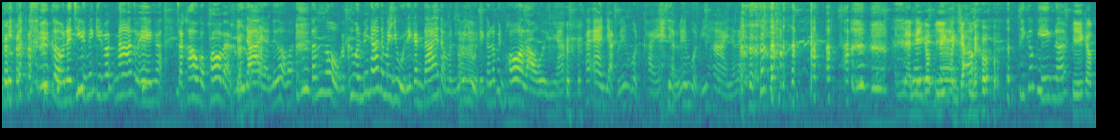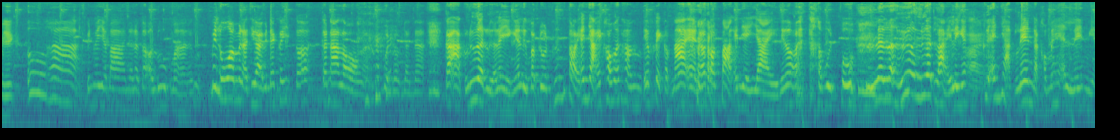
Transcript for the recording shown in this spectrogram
คือเกิดมาในชีวิตไม่คิดว่าหน้าตัวเองอะจะเข้ากับพ่อแบบนี้ได้อะนึกออกว่าตลกอะคือมันไม่น่าจะมาอยู่ด้วยกันได้ แต่มันก็มาอยู่ด้วยกันแล้วเป็นพ่อเราอย่างเงี้ย ถ้าแอนอยากเล่นบทใครอยากเล่นบทพี่ไฮายนั่นแหละ อันนี้ก็พีคเหมือนกันนะนี่ก็พีคนะ พีคครับพีค เออค่ะ เป็นพยาบาลนะแล้วก็เอาลูกมาแล้วก็ไม่รู้ว่ามันอธิบายไม่ได้ก็ก็ก็น่าลองอะบทแบบนั้นน่ะกระอักเลือดหรืออะไรอย่างเงี้ยหรือแบบโดนพึ่งต่อยแอนอยากให้เขามาทำเอฟเฟกต์กับหน้าแอนแล้วตอนปากแอนใหญ่ๆเนื้ออกปะตาปูดปูดหรือเลือดเลือดเลือดไหลอะไรเงี้ยใช่คือแอนอยากเล่นแต่เขาไม่ให้แอนเล่นไง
